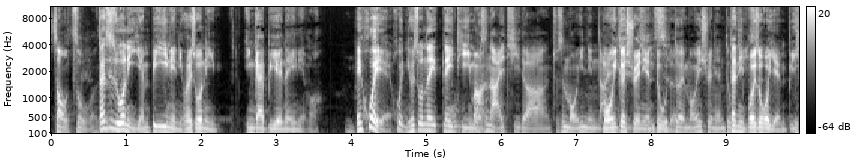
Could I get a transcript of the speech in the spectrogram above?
照做。但是如果你延毕一年，你会说你应该毕业那一年吗？哎，会耶，会，你会说那那一梯吗？我是哪一梯的啊？就是某一年哪一某一个学年度的，对，某一学年度。但你不会说过延毕，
